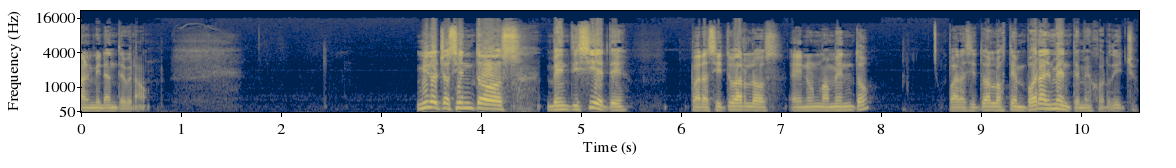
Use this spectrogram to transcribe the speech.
Almirante Brown. 1827, para situarlos en un momento, para situarlos temporalmente, mejor dicho.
